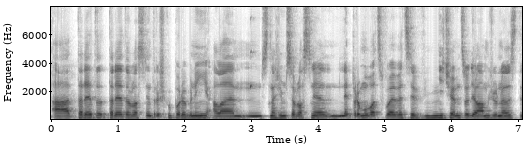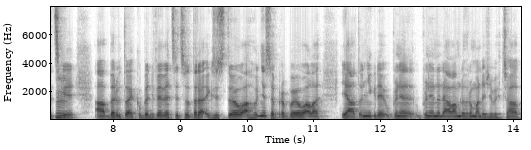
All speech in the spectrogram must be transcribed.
A tady je to, tady je to vlastně trošku podobný, ale mm, snažím se vlastně nepromovat svoje věci v ničem, co dělám žurnalisticky hmm. a beru to jako dvě věci, co teda existují a hodně se propojují, ale já to nikdy úplně, úplně nedávám dohromady, že bych třeba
